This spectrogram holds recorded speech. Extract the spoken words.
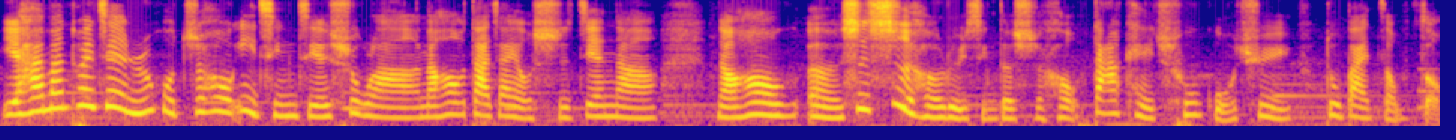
也还蛮推荐。如果之后疫情结束啦，然后大家有时间呐，然后呃是适合旅行的时候，大家可以出国去杜拜走走。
